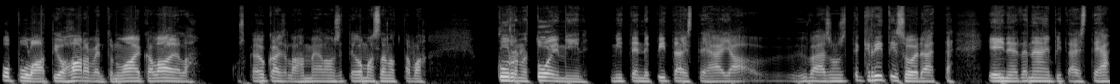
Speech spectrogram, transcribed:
populaatio harventunut aika lailla, koska jokaisellahan meillä on sitten oma sanottava koronatoimiin, miten ne pitäisi tehdä ja hyvä se on sitten kritisoida, että ei näitä näin pitäisi tehdä.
